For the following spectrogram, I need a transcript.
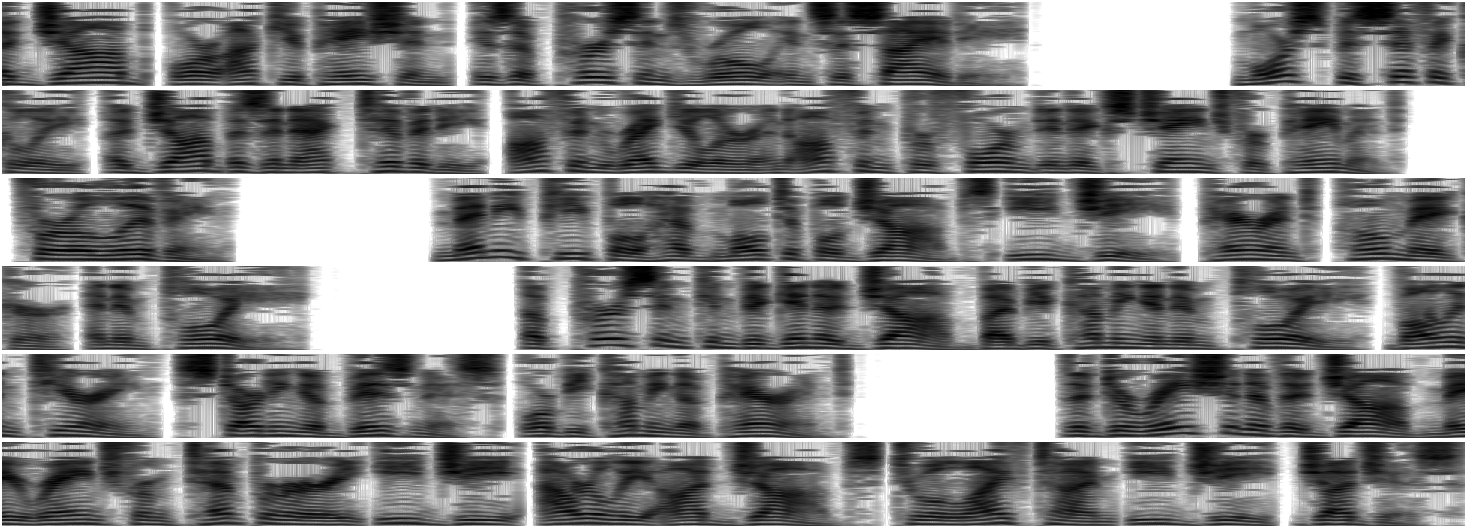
A job, or occupation, is a person's role in society. More specifically, a job is an activity, often regular and often performed in exchange for payment for a living. Many people have multiple jobs e.g., parent, homemaker, and employee. A person can begin a job by becoming an employee, volunteering, starting a business, or becoming a parent. The duration of a job may range from temporary e.g., hourly odd jobs to a lifetime e.g., judges.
